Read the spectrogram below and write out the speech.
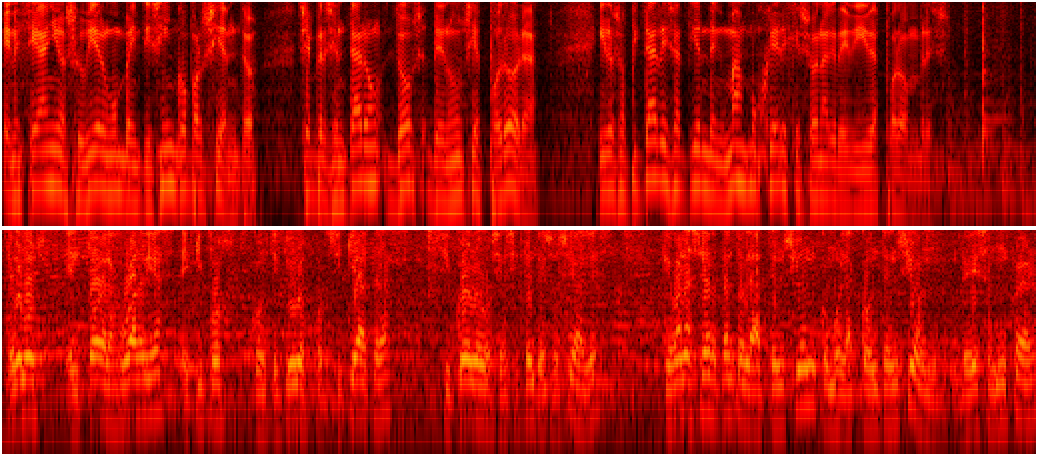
En este año subieron un 25%. Se presentaron dos denuncias por hora y los hospitales atienden más mujeres que son agredidas por hombres. Tenemos en todas las guardias equipos constituidos por psiquiatras, psicólogos y asistentes sociales que van a hacer tanto la atención como la contención de esa mujer.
